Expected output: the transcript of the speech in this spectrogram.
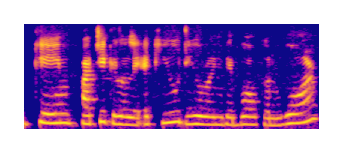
became particularly acute during the Balkan War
